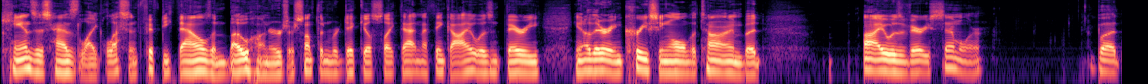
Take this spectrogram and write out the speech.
Kansas has like less than 50,000 bow hunters or something ridiculous like that. And I think Iowa's very, you know, they're increasing all the time, but Iowa's very similar. But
